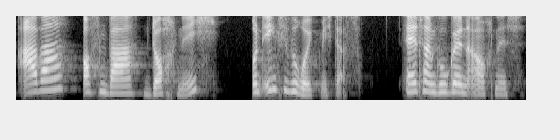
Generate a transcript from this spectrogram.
aber offenbar doch nicht. Und irgendwie beruhigt mich das. Eltern googeln auch nicht.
